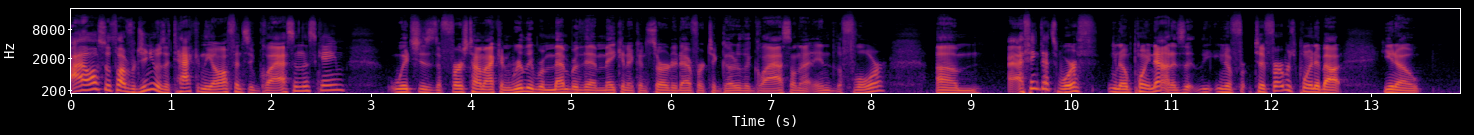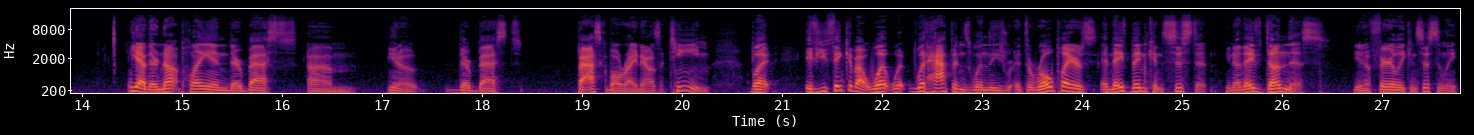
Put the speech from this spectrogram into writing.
I also thought Virginia was attacking the offensive glass in this game which is the first time I can really remember them making a concerted effort to go to the glass on that end of the floor. Um, I think that's worth you know pointing out is that you know to Ferber's point about you know yeah they're not playing their best um, you know their best basketball right now as a team, but if you think about what what what happens when these if the role players and they've been consistent, you know they've done this you know fairly consistently.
